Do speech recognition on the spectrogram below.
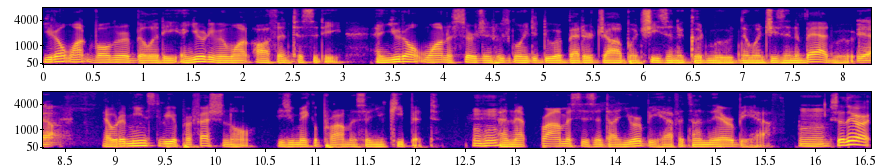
you don't want vulnerability and you don't even want authenticity. And you don't want a surgeon who's going to do a better job when she's in a good mood than when she's in a bad mood. Yeah. Now, what it means to be a professional is you make a promise and you keep it. Mm-hmm. And that promise isn't on your behalf, it's on their behalf. Mm-hmm. So there are,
